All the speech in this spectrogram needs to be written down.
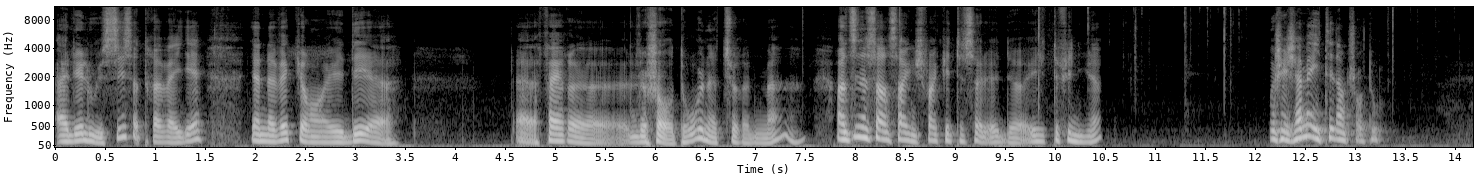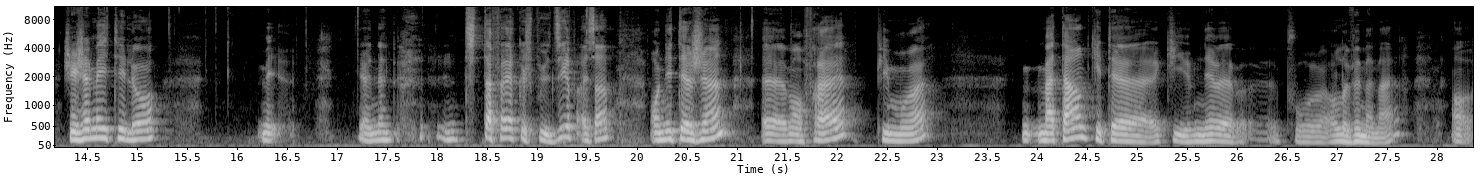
À l'île aussi, ça travaillait. Il y en avait qui ont aidé à, à faire euh, le château, naturellement. En 1905, je pense qu'il était, solide, il était fini. Hein? Moi, j'ai jamais été dans le château. J'ai jamais été là. Mais il y a une, une petite affaire que je peux dire, par exemple. On était jeunes, euh, mon frère, puis moi, ma tante qui, était, qui venait euh, pour enlever ma mère. On-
